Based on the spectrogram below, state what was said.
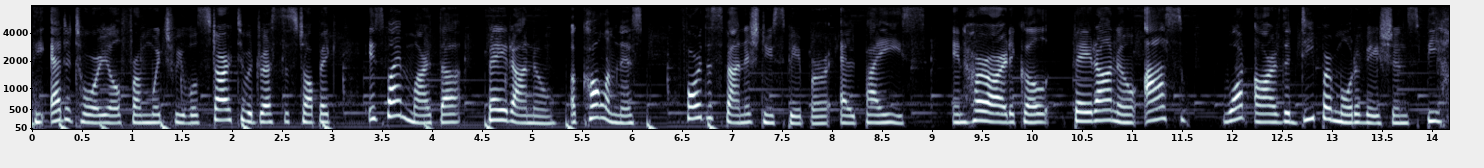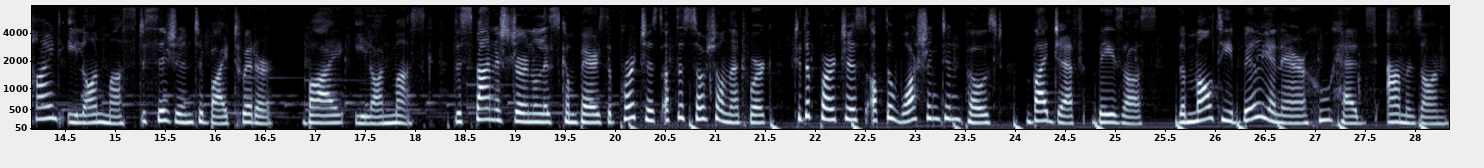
The editorial from which we will start to address this topic is by Marta Peirano, a columnist for the Spanish newspaper El País. In her article, Peirano asks what are the deeper motivations behind Elon Musk's decision to buy Twitter by Elon Musk. The Spanish journalist compares the purchase of the social network to the purchase of the Washington Post by Jeff Bezos, the multi billionaire who heads Amazon.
